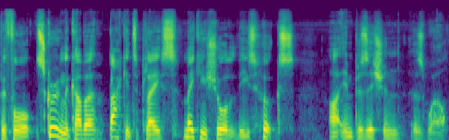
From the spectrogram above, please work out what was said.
before screwing the cover back into place, making sure that these hooks are in position as well.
